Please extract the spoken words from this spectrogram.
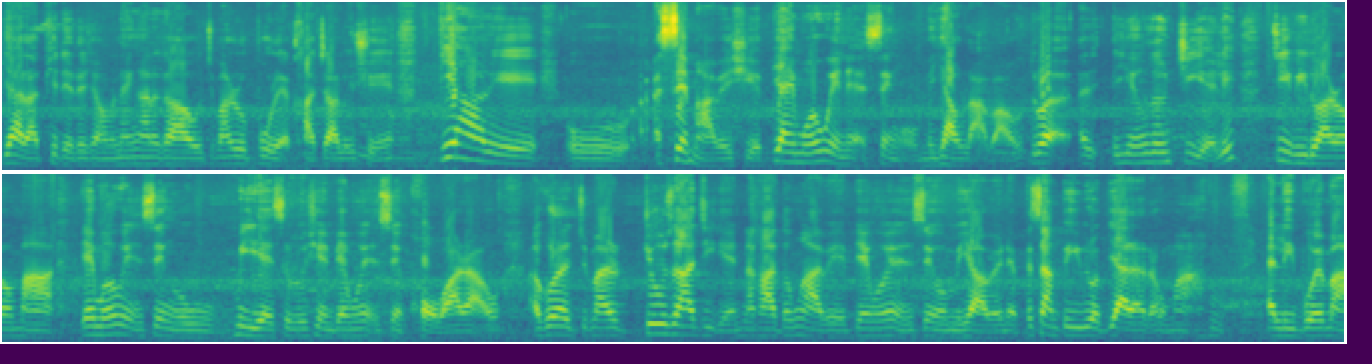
ပြတာဖြစ်တဲ့အတွက်ကြောင့်နိုင်ငံတကာကိုကျမတို့ပို့တဲ့အခါကြလို့ရှိရင်ပြတဲ့ဟိုအဆင့်မှာပဲရှိရပြိုင်ပွဲဝင်တဲ့အဆင့်ကိုမရောက်လာပါဘူးသူတို့ကအရင်ဆုံးကြည့်ရလေကြည့်ပြီးသွားတော့မှပြိုင်ပွဲဝင်အဆင့်ကိုမှီရဲဆိုလို့ရှိရင်ပြိုင်ပွဲအဆင့်ခေါ်သွားတာ哦အခုတော့ကျမတို့စူးစမ်းကြည့်တယ်နှစ်ခါသုံးခါပဲပြိုင်ပွဲဝင်အဆင့်ကိုမရဘဲနဲ့ပတ်စံပေးပြီးတော့ပြတာတော့မှအလီပွဲမှာ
